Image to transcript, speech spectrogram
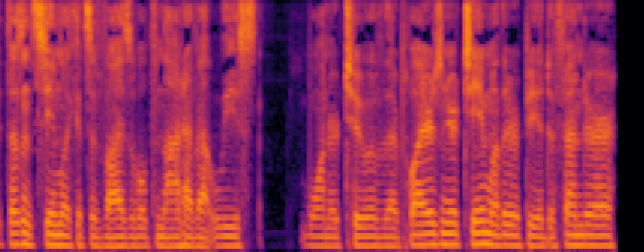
it doesn't seem like it's advisable to not have at least one or two of their players in your team, whether it be a defender,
